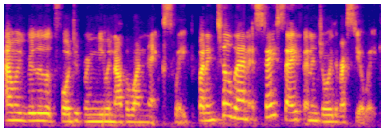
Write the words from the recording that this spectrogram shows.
And we really look forward to bringing you another one next week. But until then, stay safe and enjoy the rest of your week.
